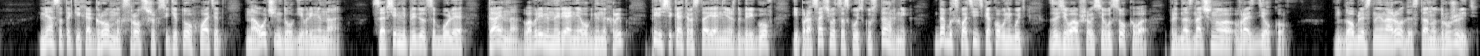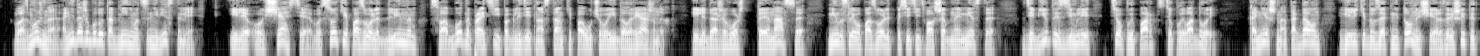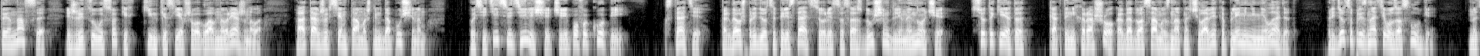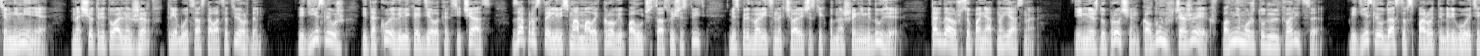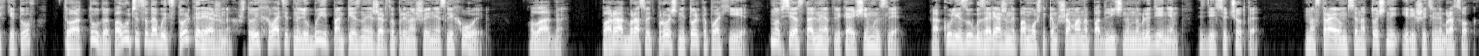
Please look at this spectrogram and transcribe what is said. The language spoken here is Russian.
Мяса таких огромных сросшихся китов хватит на очень долгие времена. Совсем не придется более тайно во время ныряния огненных рыб пересекать расстояние между берегов и просачиваться сквозь кустарник, дабы схватить какого-нибудь зазевавшегося высокого, предназначенного в разделку. Доблестные народы станут дружить. Возможно, они даже будут обмениваться невестами, или, о счастье, высокие позволят длинным свободно пройти и поглядеть на останки паучьего идола ряженых, или даже вождь Тeenассе милостливо позволит посетить волшебное место, где бьют из земли теплый пар с теплой водой. Конечно, тогда он, великий Дузек не тонущий, разрешит и Тeenассе и жрецу высоких, кинки съевшего главного ряженого, а также всем тамошним допущенным, посетить святилище черепов и копий. Кстати, тогда уж придется перестать ссориться со ждущим длинной ночи. Все-таки это как-то нехорошо, когда два самых знатных человека племени не ладят. Придется признать его заслуги. Но тем не менее, насчет ритуальных жертв требуется оставаться твердым. Ведь если уж и такое великое дело, как сейчас, запросто или весьма малой кровью получится осуществить без предварительных человеческих подношений Медузе, тогда уж все понятно ясно. И, между прочим, колдун Рчажеек вполне может удовлетвориться, ведь если удастся вспороть на берегу этих китов, то оттуда получится добыть столько ряженых, что их хватит на любые помпезные жертвоприношения с лихвой. Ладно, пора отбрасывать прочь не только плохие, но все остальные отвлекающие мысли – Акульи зубы заряжены помощником шамана под личным наблюдением, здесь все четко. Настраиваемся на точный и решительный бросок.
